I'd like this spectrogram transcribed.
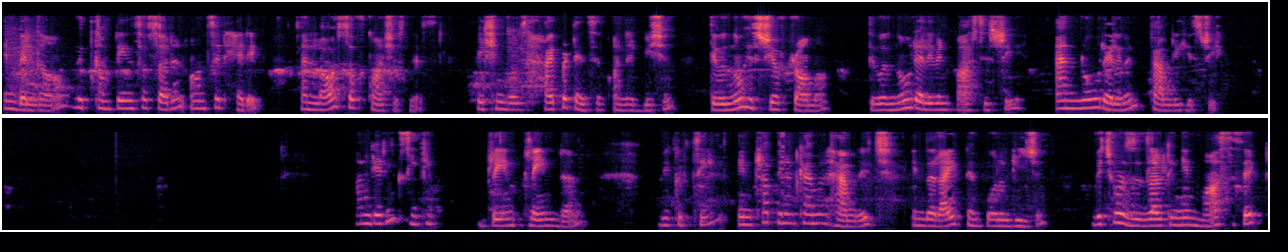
in Belgaum with complaints of sudden onset headache and loss of consciousness. Patient was hypertensive on admission. There was no history of trauma. There was no relevant past history and no relevant family history. On getting CT brain plain done, we could see intraparenchymal hemorrhage in the right temporal region, which was resulting in mass effect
